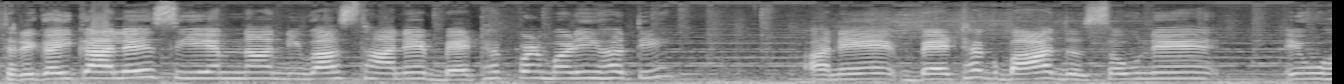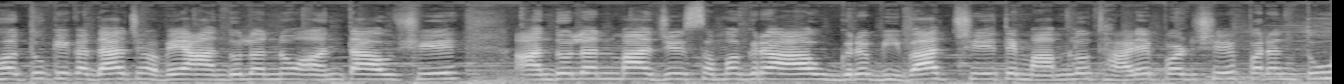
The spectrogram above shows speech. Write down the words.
ત્યારે ગઈકાલે સીએમના નિવાસ સ્થાને બેઠક પણ મળી હતી અને બેઠક બાદ સૌને એવું હતું કે કદાચ હવે આંદોલનનો અંત આવશે. આંદોલનમાં જે સમગ્ર આ ઉગ્ર વિવાદ છે તે મામલો થાળે પડશે, પરંતુ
